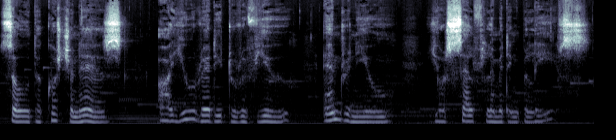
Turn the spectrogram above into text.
So the question is are you ready to review and renew your self limiting beliefs?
